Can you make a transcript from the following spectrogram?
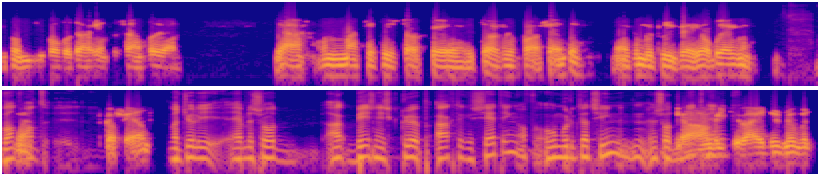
die, vonden, die vonden daar interessanter. En, ja, max het is toch, uh, toch een paar centen. En je moet privé opbrengen. Want, ja. want, het kost geld. Want jullie hebben een soort business club-achtige setting? Of hoe moet ik dat zien? Een soort ja, een beetje, wij noemen het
